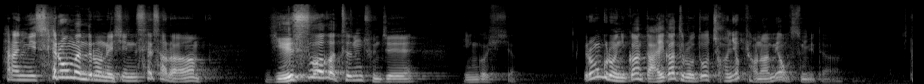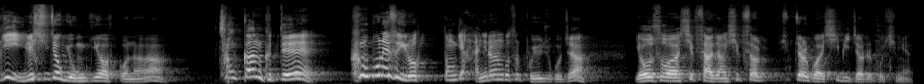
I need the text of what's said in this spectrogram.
하나님이 새로 만들어내신 새 사람 예수와 같은 존재인 것이죠. 여러분 그러니까 나이가 들어도 전혀 변함이 없습니다. 이게 일시적 용기였거나 잠깐 그때 흥분해서 이뤘던 게 아니라는 것을 보여주고자 여호수아 14장 10절과 12절을 보시면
